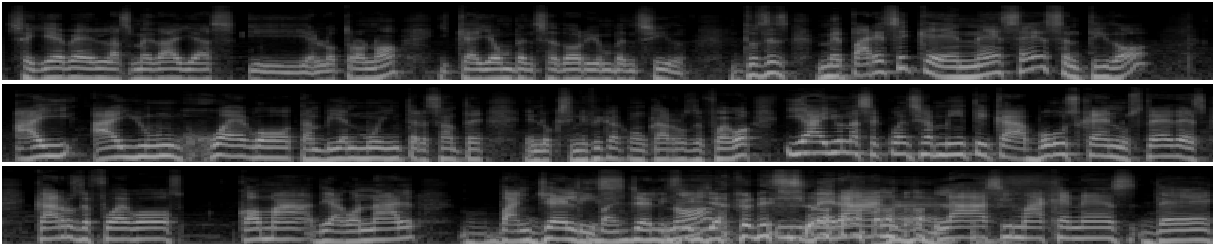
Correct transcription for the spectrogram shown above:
se lleve las medallas y el otro no, y que haya un vencedor y un vencido. Entonces, me parece que en ese sentido hay, hay un juego también muy interesante en lo que significa con carros de fuego y hay una secuencia mítica. Busquen ustedes carros de fuego coma diagonal Vangelis, Vangelis, ¿no? ya con y eso. verán las imágenes de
